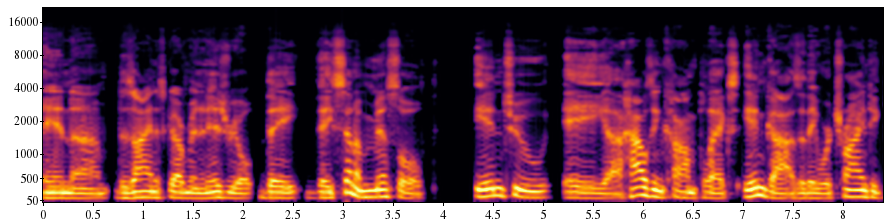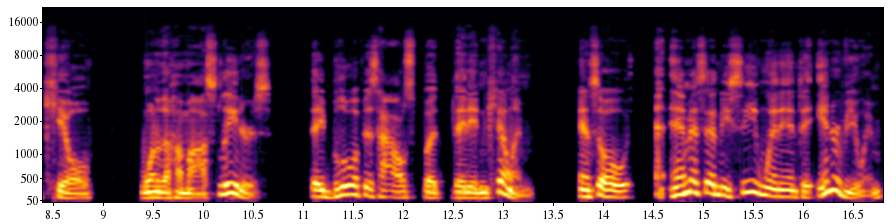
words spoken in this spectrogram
and um, the Zionist government in Israel, they they sent a missile into a uh, housing complex in Gaza. They were trying to kill one of the Hamas leaders. They blew up his house, but they didn't kill him. And so MSNBC went in to interview him,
